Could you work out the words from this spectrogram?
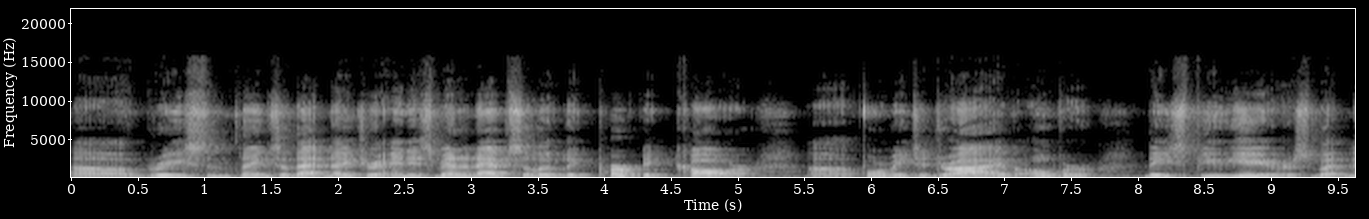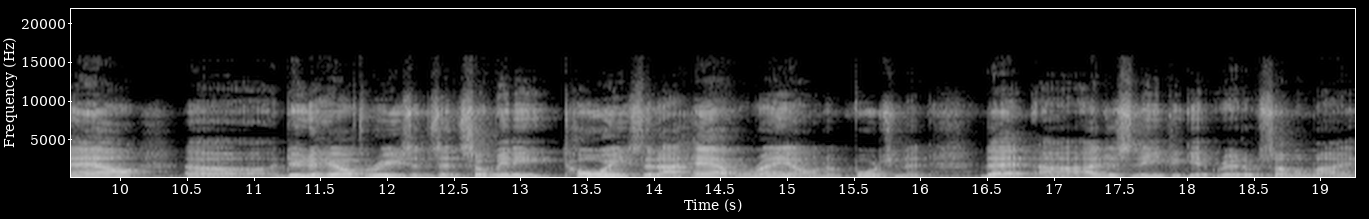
uh, grease and things of that nature. And it's been an absolutely perfect car uh, for me to drive over these few years. But now, uh, due to health reasons and so many toys that I have around, I'm fortunate that uh, I just need to get rid of some of my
